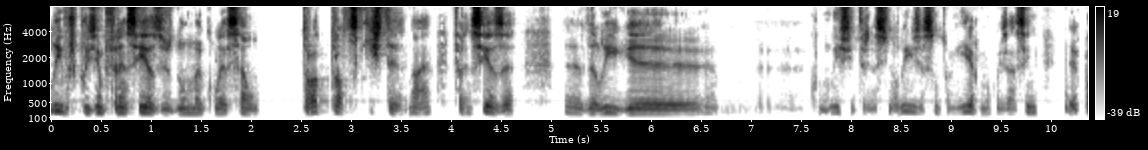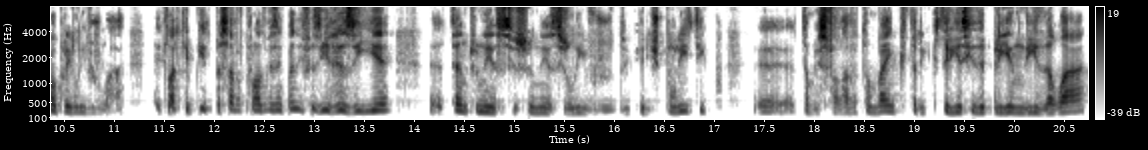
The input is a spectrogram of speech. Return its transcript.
livros, por exemplo, franceses de uma coleção trotskista, não é? Francesa, da Liga comunista internacionalista, se não estou em erro, uma coisa assim, eh, comprei livros lá. É claro que a PID passava por lá de vez em quando e fazia razia, eh, tanto nesses, nesses livros de cariz político, eh, também se falava também que, ter, que teria sido apreendida lá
